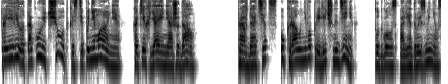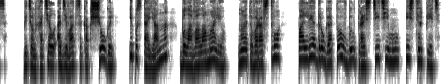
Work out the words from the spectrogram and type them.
проявила такую чуткость и понимание, каких я и не ожидал». Правда, отец украл у него прилично денег. Тут голос Поледру изменился, ведь он хотел одеваться как щеголь и постоянно баловал Амалию. Но это воровство Поледру готов был простить ему и стерпеть.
